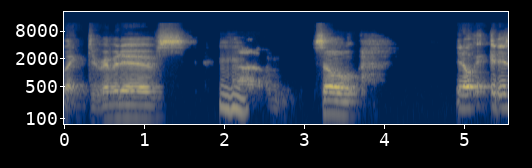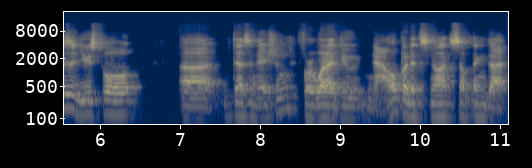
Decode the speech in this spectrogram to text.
like derivatives. Mm-hmm. Um, so, you know, it, it is a useful uh, designation for what I do now, but it's not something that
